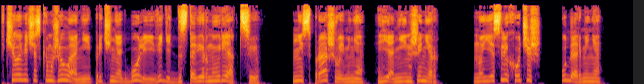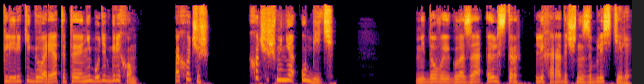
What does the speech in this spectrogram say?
В человеческом желании причинять боль и видеть достоверную реакцию. Не спрашивай меня, я не инженер. Но если хочешь, ударь меня. Клирики говорят, это не будет грехом. А хочешь, Хочешь меня убить?» Медовые глаза Эльстер лихорадочно заблестели.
